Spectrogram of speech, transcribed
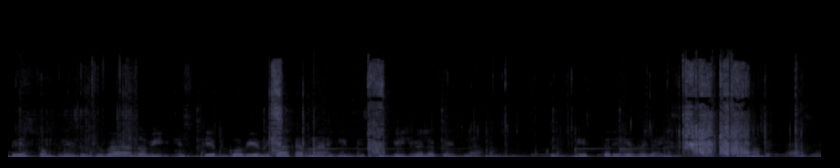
बेस कंप्लीट हो चुका है तो अभी इस टेप को भी हमें क्या करना है कि इसके बीच में लपेटना है। कुछ इस तरीके से गाइस यहाँ पे ऐसे।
